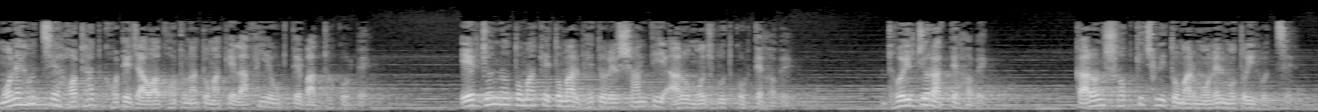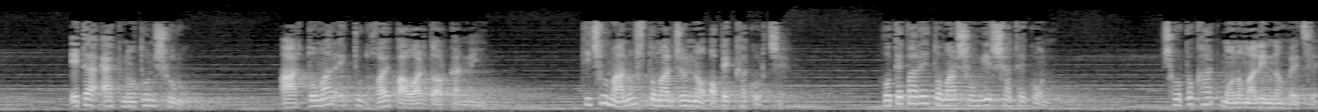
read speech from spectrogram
মনে হচ্ছে হঠাৎ ঘটে যাওয়া ঘটনা তোমাকে লাফিয়ে উঠতে বাধ্য করবে। এর জন্য তোমাকে তোমার ভেতরের শান্তি আরও মজবুত করতে হবে। ধৈর্য রাখতে হবে। কারণ সবকিছুই তোমার মনের মতোই হচ্ছে। এটা এক নতুন শুরু। আর তোমার একটু ভয় পাওয়ার দরকার নেই। কিছু মানুষ তোমার জন্য অপেক্ষা করছে। হতে পারে তোমার সঙ্গীর সাথে কোন ছোটখাট মনোমালিন্য হয়েছে।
